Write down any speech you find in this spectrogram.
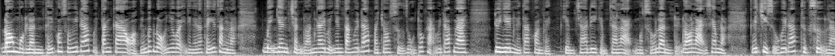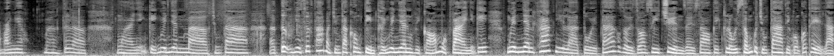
đo một lần thấy con số huyết áp tăng cao ở cái mức độ như vậy thì người ta thấy rằng là bệnh nhân chẩn đoán ngay bệnh nhân tăng huyết áp và cho sử dụng thuốc hạ huyết áp ngay. Tuy nhiên người ta còn phải kiểm tra đi kiểm tra tra lại một số lần để đo lại xem là cái chỉ số huyết áp thực sự là bao nhiêu. Vâng, tức là ngoài những cái nguyên nhân mà chúng ta à, tự nhiên xuất phát mà chúng ta không tìm thấy nguyên nhân vì có một vài những cái nguyên nhân khác như là tuổi tác rồi do di truyền rồi do cái lối sống của chúng ta thì cũng có thể là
